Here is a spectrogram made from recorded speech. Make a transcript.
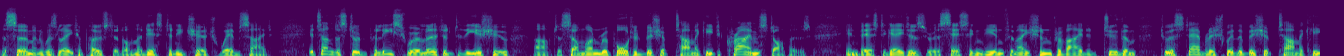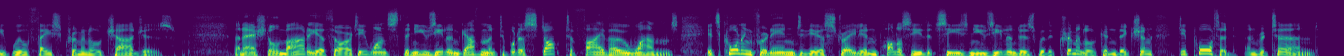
The sermon was later posted on the Destiny Church website. It's understood police were alerted to the issue after someone reported Bishop Tamaki to Crime Stoppers. Investigators are assessing the information provided to them to establish whether Bishop Tamaki will face criminal charges. The National Māori Authority wants the New Zealand government to put a stop to 501s. It's calling for an end to the Australian policy that sees New Zealanders with a criminal conviction deported and returned.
